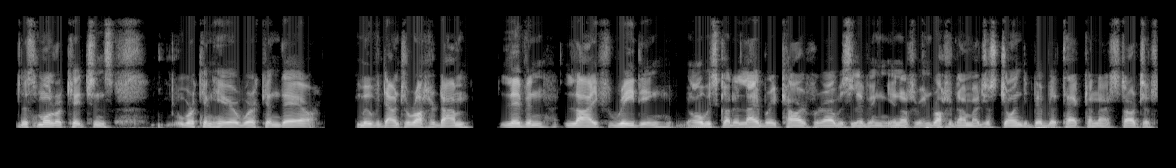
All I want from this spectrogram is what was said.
The smaller kitchens, working here, working there, moving down to Rotterdam, living life, reading. Always got a library card where I was living. You know what I mean? Rotterdam, I just joined the bibliothèque and I started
